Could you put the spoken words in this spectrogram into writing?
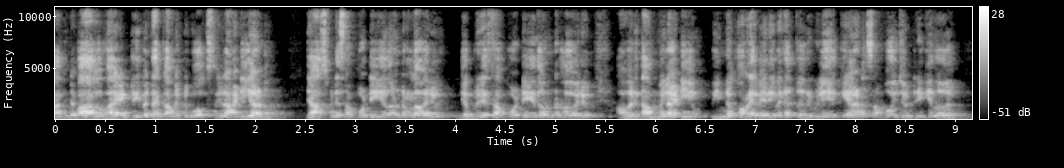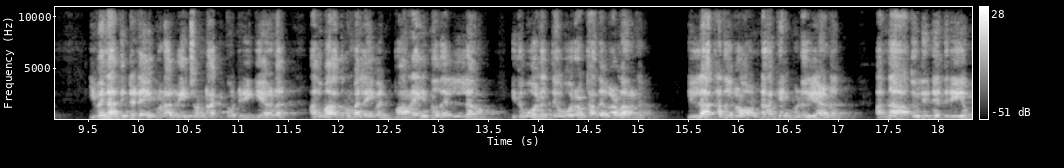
അതിന്റെ ഭാഗമായിട്ട് ഇവന്റെ കമന്റ് ബോക്സിൽ അടിയാണ്. ജാസ്മിനെ സപ്പോർട്ട് ചെയ്തുകൊണ്ടുള്ളവരും ഗബ്രിയെ സപ്പോർട്ട് ചെയ്തുകൊണ്ടുള്ളവരും അവർ തമ്മിൽ അടിയും പിന്നെ കുറെ പേര് ഇവനെ തെറിവിളിയൊക്കെയാണ് സംഭവിച്ചുകൊണ്ടിരിക്കുന്നത് ഇവൻ അതിന്റെ ഇടയിൽ കൂടെ റീച്ച് ഉണ്ടാക്കിക്കൊണ്ടിരിക്കുകയാണ്. അത് മാത്രമല്ല ഇവൻ പറയുന്നതെല്ലാം ഇതുപോലത്തെ ഓരോ കഥകളാണ്. എല്ലാ കഥകളും ഉണ്ടാക്കാൻ വിടുകയാണ്. അന്ന് അതുലിനെതിരെയും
